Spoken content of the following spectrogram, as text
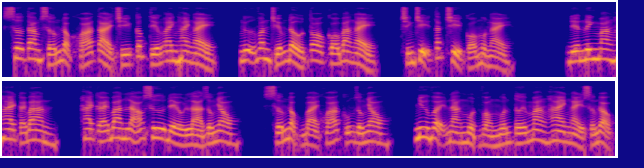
sơ tam sớm đọc khóa tài trí cấp tiếng Anh 2 ngày, ngữ văn chiếm đầu to có 3 ngày, chính trị tắc chỉ có 1 ngày. Điền Ninh mang hai cái ban, hai cái ban lão sư đều là giống nhau, sớm đọc bài khóa cũng giống nhau, như vậy nàng một vòng muốn tới mang hai ngày sớm đọc.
